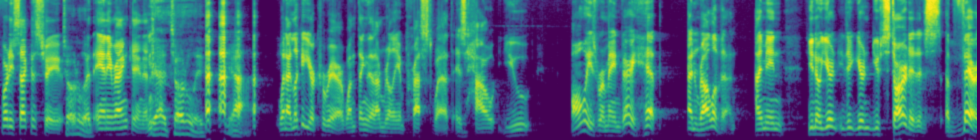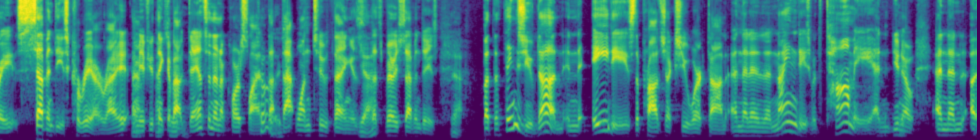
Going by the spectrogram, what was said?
42nd Street Totally. with Annie Reinking. And Yeah, totally. Yeah. when I look at your career, one thing that I'm really impressed with is how you always remain very hip and relevant. I mean, you know, you're, you're, you started as a very 70s career, right? I mean, if you think about Dancin' in a chorus line, Totally. that, that one, two thing is, Yeah. that's very 70s. Yeah. But the things you've done in the 80s, the projects you worked on, and then in the 90s with Tommy, and you know, and then uh,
